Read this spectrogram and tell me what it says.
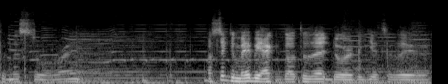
Open this door, right? I was thinking maybe I could go through that door to get to there.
